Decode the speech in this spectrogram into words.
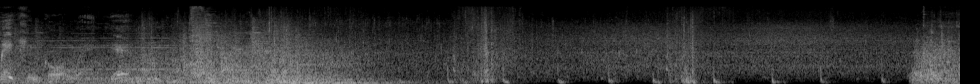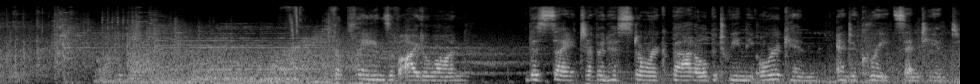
Make him go away, yeah? The plains of Eidolon the site of an historic battle between the Orokin and a great sentient.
